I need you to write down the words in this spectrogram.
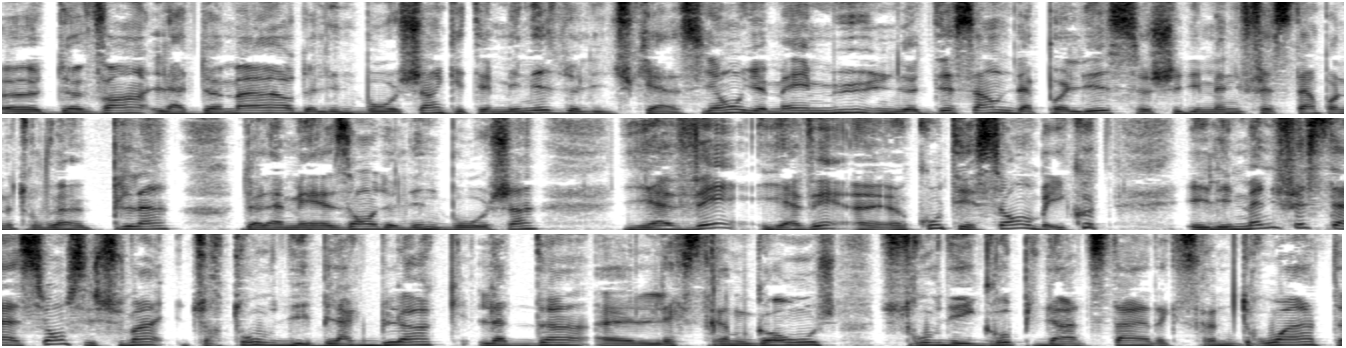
euh, devant la demeure de Lynn Beauchamp, qui était ministre de l'Éducation. Il y a même eu une descente de la police chez les manifestants pour on a trouvé un plan de la maison de Lynn Beauchamp. Il y avait, il y avait un, un côté sombre. Écoute, et les manifestations, c'est souvent, tu retrouves des black blocs là-dedans, euh, l'extrême gauche, tu trouves des groupes identitaires d'extrême droite.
